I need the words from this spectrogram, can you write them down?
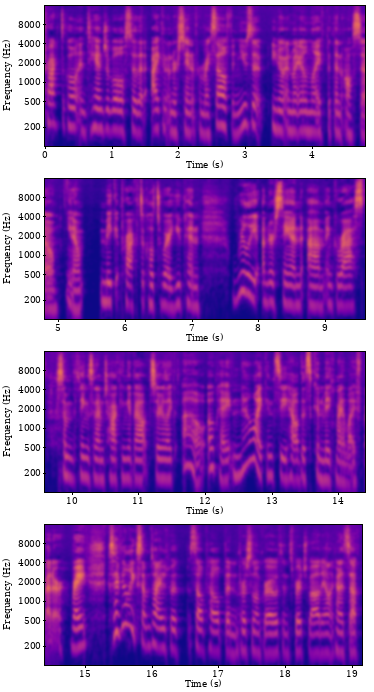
practical and tangible so that I can understand it for myself and use it, you know, in my own life, but then also, you know, make it practical to where you can really understand um, and grasp some of the things that I'm talking about. So you're like, oh, okay, now I can see how this can make my life better, right? Because I feel like sometimes with self help and personal growth and spirituality, all that kind of stuff,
